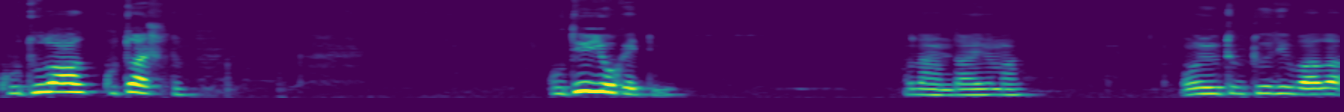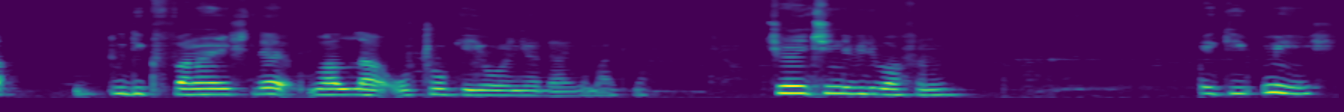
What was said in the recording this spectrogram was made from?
Kutula kutu açtım. Kutuyu yok ettim. Ulan Dynamite. O YouTube Tudik valla Tudik falan işte valla o çok iyi oynuyor Dynamite'la. Çığın içinde biri var sanırım. Ekipmiş.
